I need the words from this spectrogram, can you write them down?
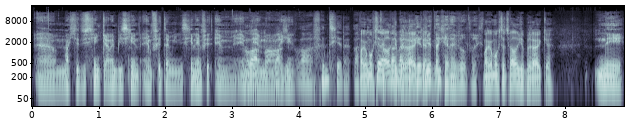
eh, mag je dus geen cannabis, geen amfetamines, geen MDMA, wat, wat, geen... wat vind daar? Wat Maar je mocht het wel dat je Ik gebruiken. weet geen- dat jij dat wilt, echt. maar je mocht het wel gebruiken. Nee,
